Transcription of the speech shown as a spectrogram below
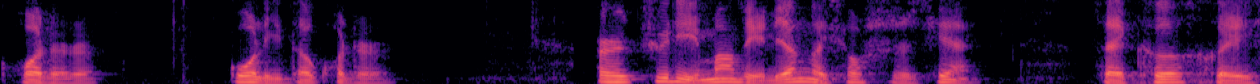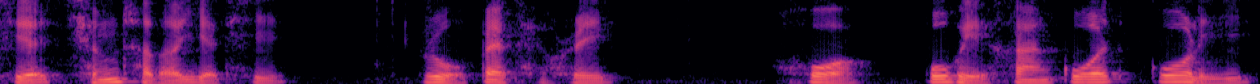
果汁。果粒的果汁，而距离麻醉两个小时之前，再可喝一些清澈的液体，如白开水或不会含果果粒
